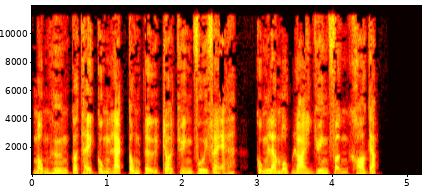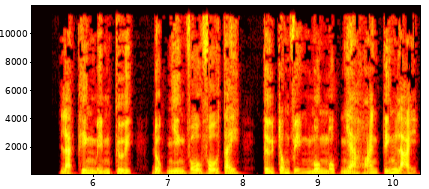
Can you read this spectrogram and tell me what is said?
Mộng Hương có thể cùng Lạc công tử trò chuyện vui vẻ, cũng là một loại duyên phận khó gặp. Lạc Thiên mỉm cười, đột nhiên vỗ vỗ tay, từ trong viện môn một nha hoàng tiến lại,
